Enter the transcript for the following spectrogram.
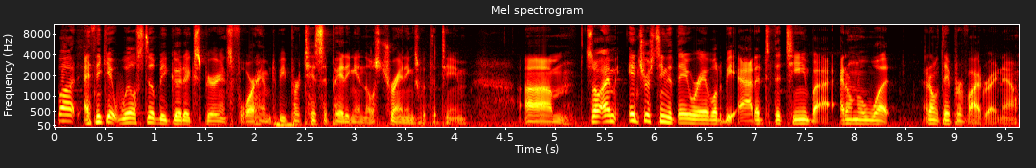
But I think it will still be good experience for him to be participating in those trainings with the team. Um, so I'm interesting that they were able to be added to the team, but I- don't know what I don't what they provide right now.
